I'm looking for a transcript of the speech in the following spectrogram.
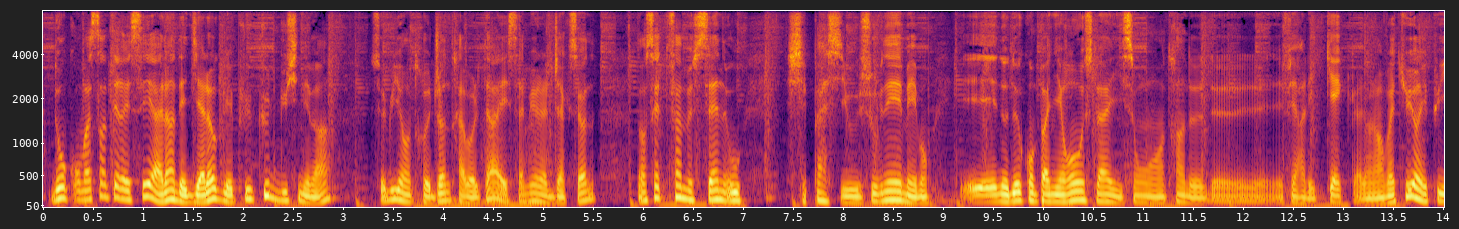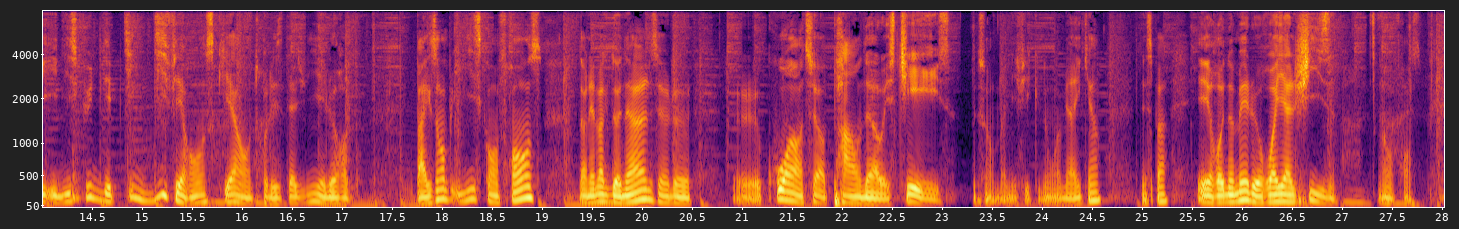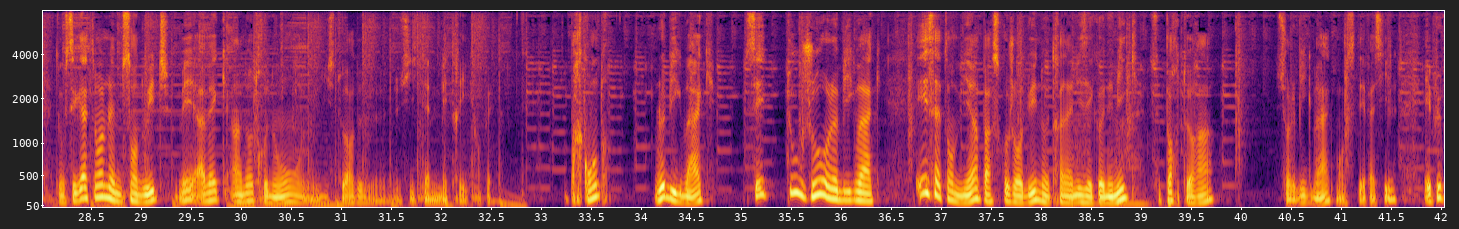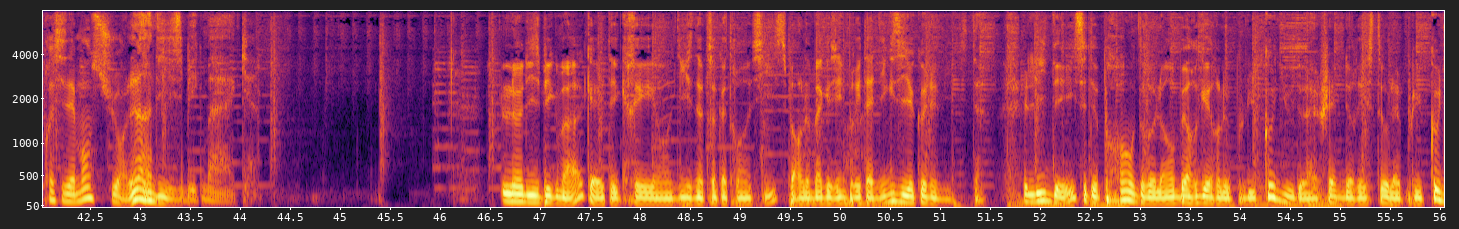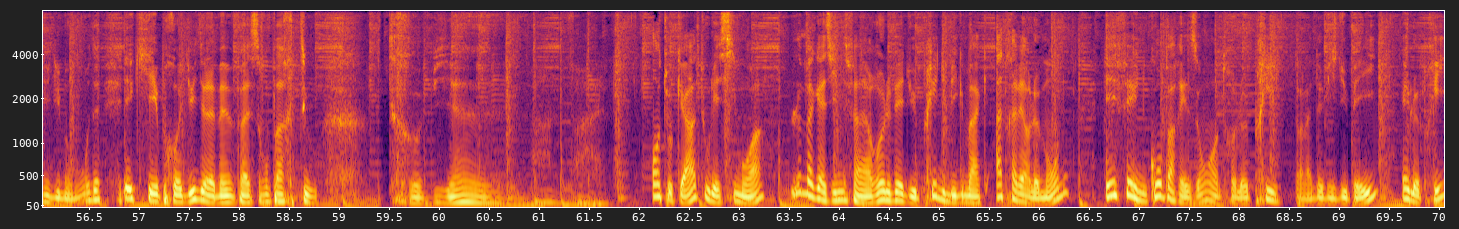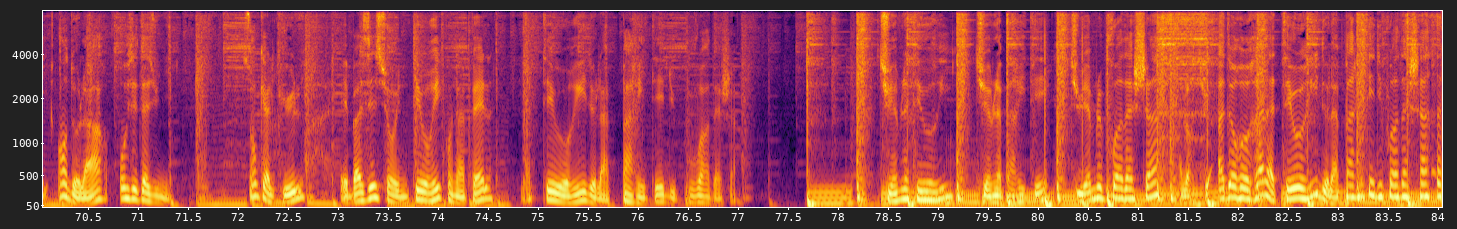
Donc on va s'intéresser à l'un des dialogues les plus cultes du cinéma, celui entre John Travolta et Samuel L. Jackson, dans cette fameuse scène où, je sais pas si vous vous souvenez, mais bon, et nos deux compagnons là, ils sont en train de, de faire les cakes dans leur voiture, et puis ils discutent des petites différences qu'il y a entre les États-Unis et l'Europe. Par exemple, ils disent qu'en France, dans les McDonald's, le, le Quarter Pounder with Cheese, c'est un magnifique nom américain, n'est-ce pas, est renommé le Royal Cheese en France. Donc c'est exactement le même sandwich, mais avec un autre nom, une histoire de, système métrique en fait. Par contre, le Big Mac, c'est toujours le Big Mac. Et ça tombe bien parce qu'aujourd'hui, notre analyse économique se portera sur le Big Mac, bon c'était facile, et plus précisément sur l'indice Big Mac. L'indice Big Mac a été créé en 1986 par le magazine britannique The Economist. L'idée, c'est de prendre le hamburger le plus connu de la chaîne de resto la plus connue du monde et qui est produit de la même façon partout. Trop bien. En tout cas, tous les 6 mois, le magazine fait un relevé du prix du Big Mac à travers le monde et fait une comparaison entre le prix dans la devise du pays et le prix en dollars aux États-Unis. Son calcul est basé sur une théorie qu'on appelle la théorie de la parité du pouvoir d'achat. Tu aimes la théorie? Tu aimes la parité? Tu aimes le pouvoir d'achat? Alors tu adoreras la théorie de la parité du pouvoir d'achat.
